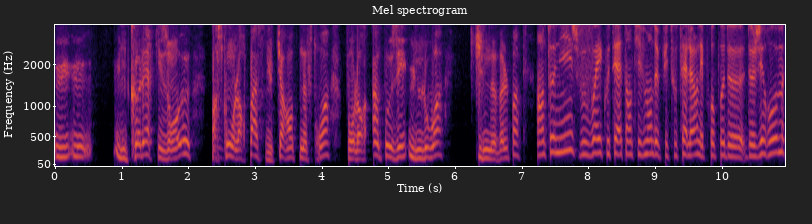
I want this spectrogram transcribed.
une, une colère qu'ils ont eux, parce qu'on leur passe du 49-3 pour leur imposer une loi qu'ils ne veulent pas. Anthony, je vous vois écouter attentivement depuis tout à l'heure les propos de, de Jérôme.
